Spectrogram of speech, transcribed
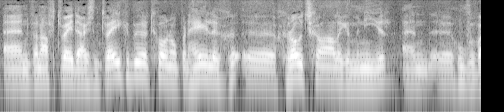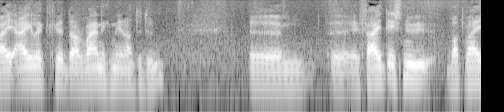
En vanaf 2002 gebeurt het gewoon op een hele uh, grootschalige manier. En uh, hoeven wij eigenlijk uh, daar weinig meer aan te doen. Ehm, in feite is nu wat wij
